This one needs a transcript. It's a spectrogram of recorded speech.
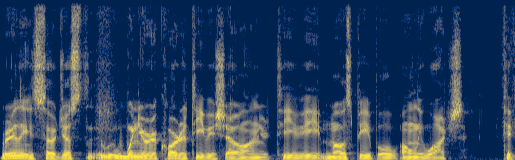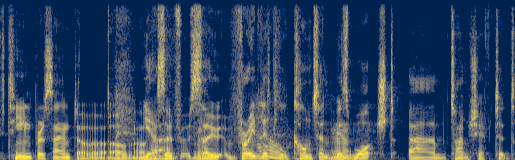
Really? So just when you record a TV show on your TV, most people only watch 15% of, of, of yeah, so, that. f- so very Wow. little content is watched um, time shifted.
